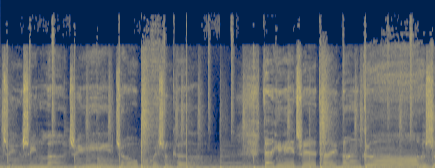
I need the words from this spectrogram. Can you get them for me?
清醒了记忆就不会深刻。但一切太难割舍，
